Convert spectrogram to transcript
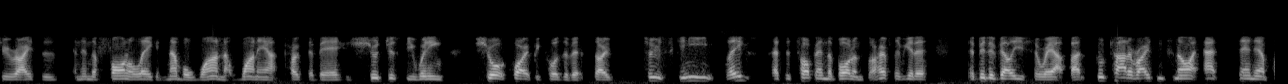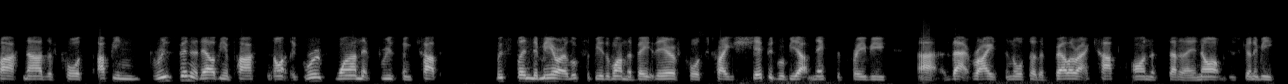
two races. And then the final leg at number one at one out, Poke the Bear, who should just be winning. Short quote because of it. So two skinny legs at the top and the bottom. So hopefully we get a, a bit of value throughout. But good card of racing tonight at Sandown Park, Nars, of course, up in Brisbane at Albion Park tonight. The Group 1 at Brisbane Cup with Splendor Miro looks to be the one to beat there. Of course, Craig Shepherd will be up next to preview uh, that race and also the Ballarat Cup on the Saturday night, which is going to be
